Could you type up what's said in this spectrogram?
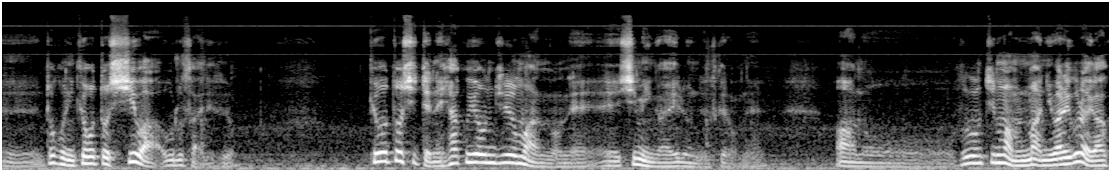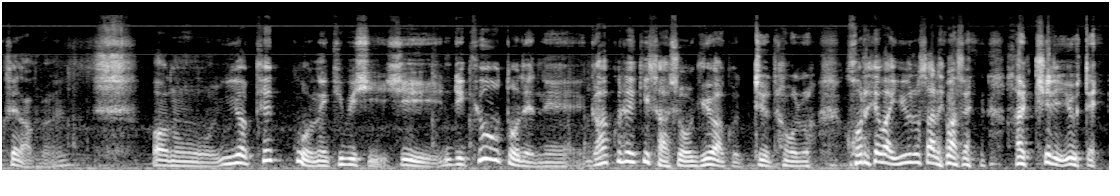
えー、特に京都市はうるさいですよ。京都市ってね、140万のね、市民がいるんですけどね、あのそのうち、まあ、まあ、2割ぐらい学生なんですよね。あのいや結構ね厳しいしで京都でね学歴詐称疑惑っていうところこれは許されません。はっきり言うて。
